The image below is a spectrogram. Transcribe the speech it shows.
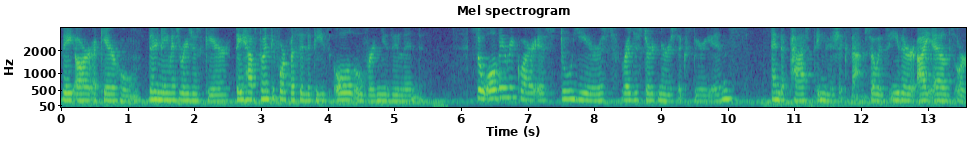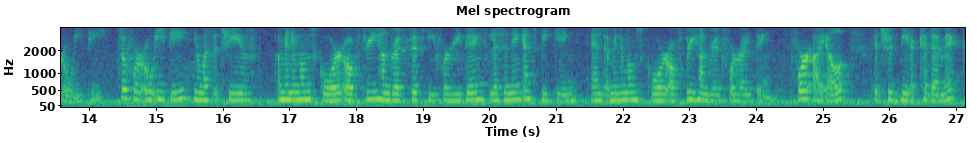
They are a care home. Their name is Radius Care. They have 24 facilities all over New Zealand. So all they require is two years registered nurse experience and a past English exam. So it's either IELTS or OET. So for OET, you must achieve a minimum score of 350 for reading, listening, and speaking, and a minimum score of 300 for writing. For IELTS, it should be academic.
